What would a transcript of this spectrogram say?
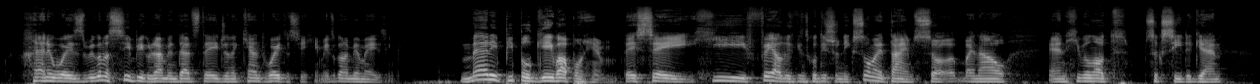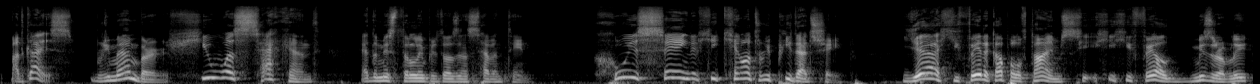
Anyways, we're gonna see Big Ramy in that stage, and I can't wait to see him. It's gonna be amazing. Many people gave up on him. They say he failed with his conditioning so many times so by now, and he will not succeed again. But guys, remember, he was second at the Mr. Olympia 2017. Who is saying that he cannot repeat that shape? Yeah, he failed a couple of times. He, he, he failed miserably,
